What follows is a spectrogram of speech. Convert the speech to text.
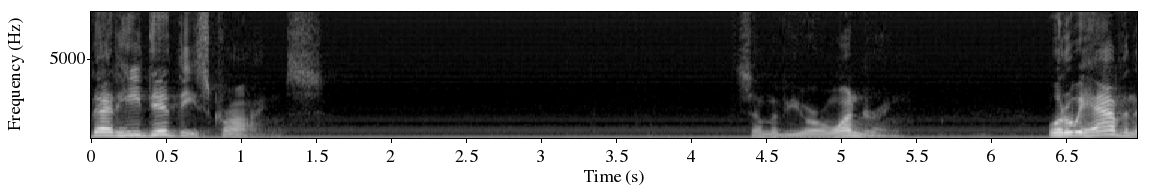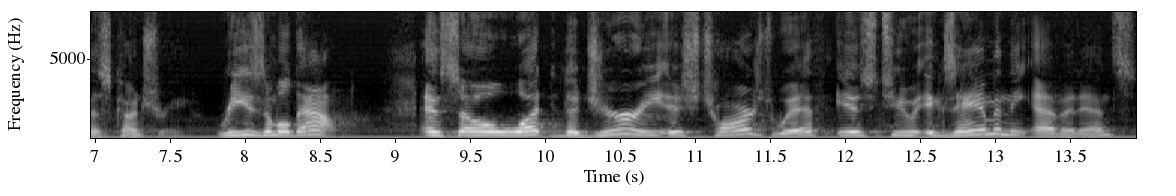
that he did these crimes? Some of you are wondering what do we have in this country? Reasonable doubt. And so, what the jury is charged with is to examine the evidence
